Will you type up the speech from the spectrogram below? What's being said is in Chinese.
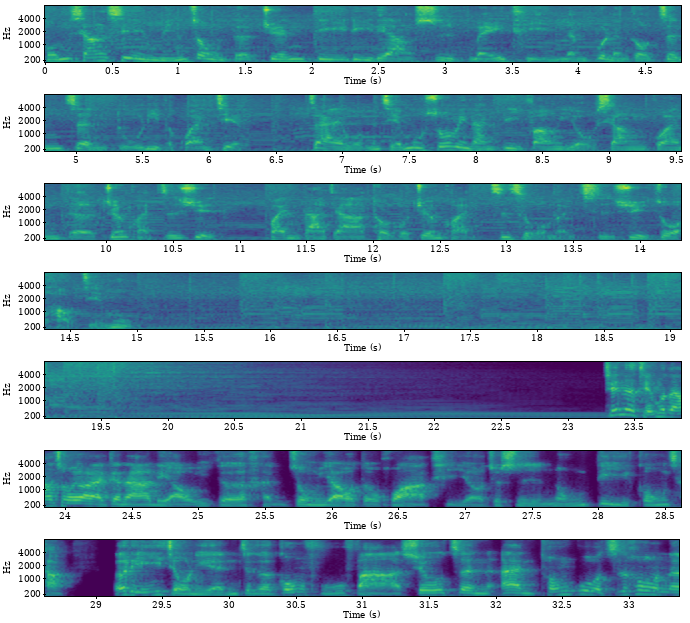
我们相信民众的捐滴力量是媒体能不能够真正独立的关键。在我们节目说明栏地方有相关的捐款资讯，欢迎大家透过捐款支持我们持续做好节目。今天的节目当中要来跟大家聊一个很重要的话题哦，就是农地工厂。二零一九年这个公服法修正案通过之后呢，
